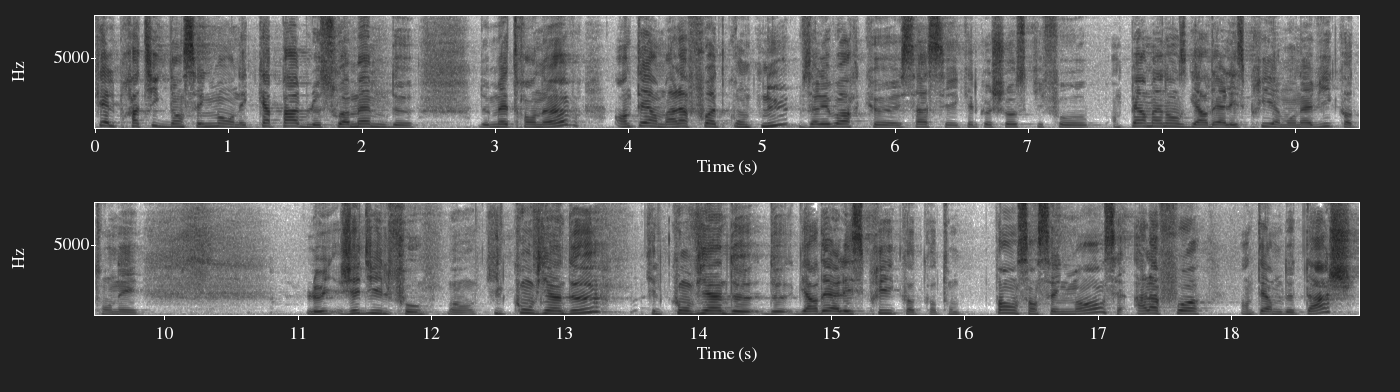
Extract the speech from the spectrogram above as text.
quelles pratiques d'enseignement on est capable soi-même de, mettre en œuvre en termes à la fois de contenu. Vous allez voir que ça, c'est quelque chose qu'il faut en permanence garder à l'esprit, à mon avis, quand on est. J'ai dit il faut, qu'il convient d'eux, qu'il convient de, garder à l'esprit quand, on pense enseignement, c'est à la fois en termes de tâches,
